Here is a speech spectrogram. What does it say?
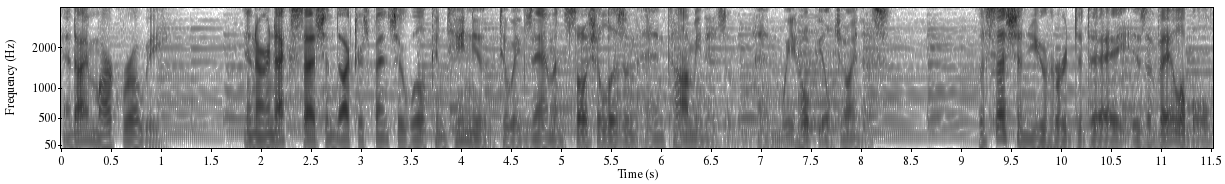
And I'm Mark Roby. In our next session, Dr. Spencer will continue to examine socialism and communism, and we hope you'll join us. The session you heard today is available,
